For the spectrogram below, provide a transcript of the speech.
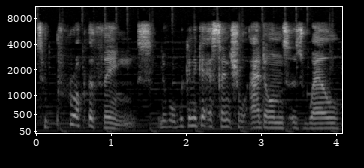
some proper things. You know what, we're going to get essential add-ons as well,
